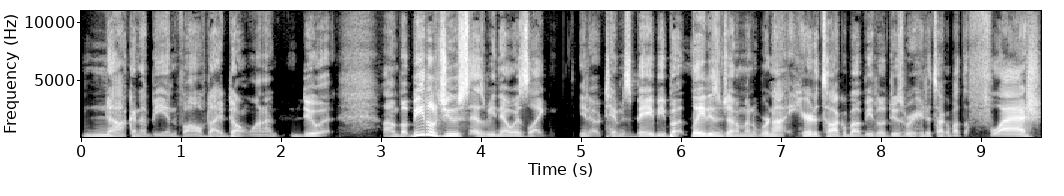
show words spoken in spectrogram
not going to be involved. I don't want to do it. Um, but Beetlejuice, as we know, is like you know Tim's baby. But ladies and gentlemen, we're not here to talk about Beetlejuice. We're here to talk about the Flash.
